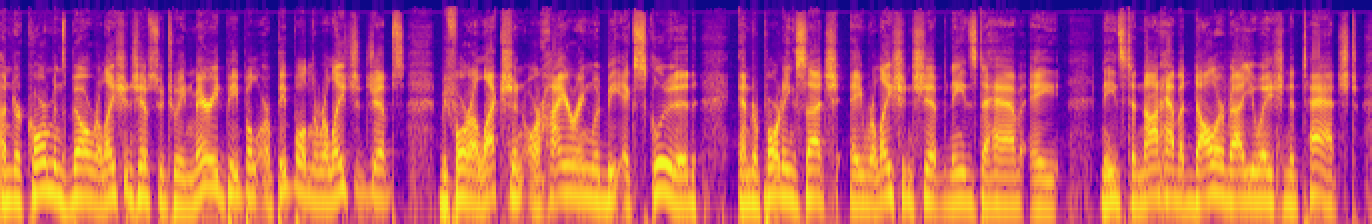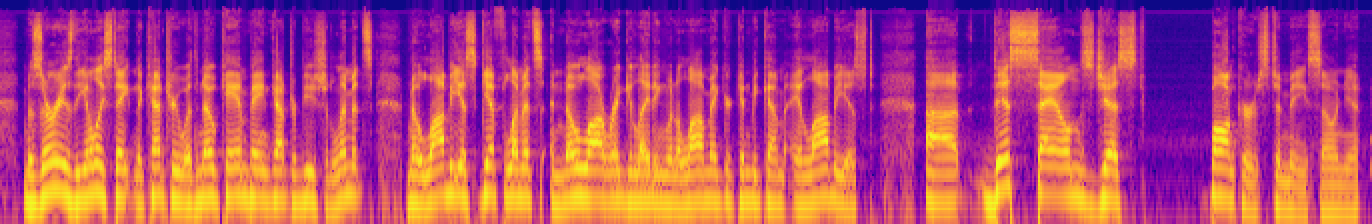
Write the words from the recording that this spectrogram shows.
Under Korman's bill, relationships between married people or people in the relationships before election or hiring would be excluded, and reporting such a relationship needs to have a needs to not have a dollar valuation attached. Missouri is the only state in the country with no campaign contribution limits, no lobbyist gift limits, and no law regulating when a lawmaker can become a lobbyist. Uh, this sounds just bonkers to me, Sonya.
